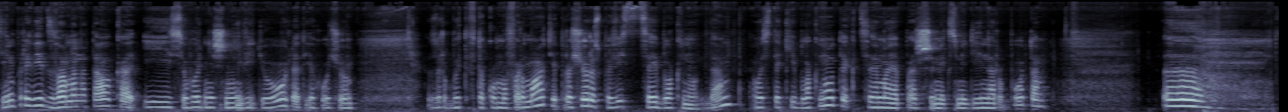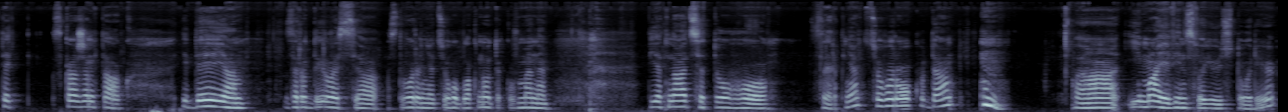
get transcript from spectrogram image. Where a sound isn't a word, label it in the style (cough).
Всім привіт! З вами Наталка. І сьогоднішній відеоогляд я хочу зробити в такому форматі, про що розповість цей блокнот. Да? Ось такий блокнотик це моя перша мікс-медійна робота. Е, так, скажімо так, ідея зародилася створення цього блокнотику в мене 15 серпня цього року. Да? І має він свою історію.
